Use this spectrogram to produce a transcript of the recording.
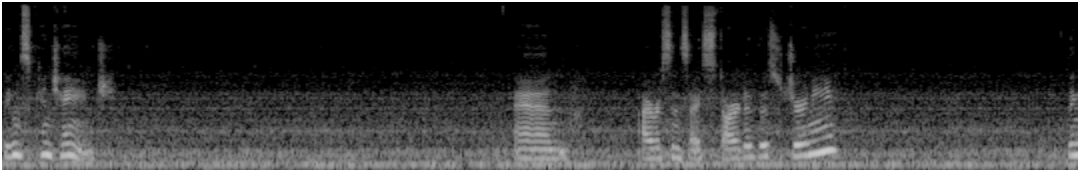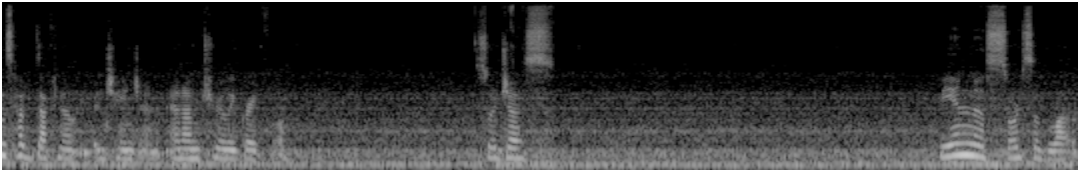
things can change. And ever since I started this journey, things have definitely been changing, and I'm truly grateful. So just being a source of love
